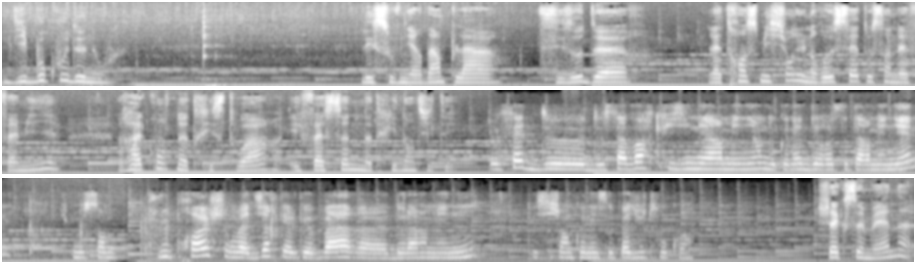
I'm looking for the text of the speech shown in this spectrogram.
dit beaucoup de nous. Les souvenirs d'un plat, ses odeurs, la transmission d'une recette au sein de la famille racontent notre histoire et façonnent notre identité. Le fait de, savoir cuisiner arménien, de connaître des recettes arméniennes, je me sens plus proche, on va dire, quelque part euh, de l'Arménie que si j'en connaissais pas du tout. Quoi. Chaque semaine,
